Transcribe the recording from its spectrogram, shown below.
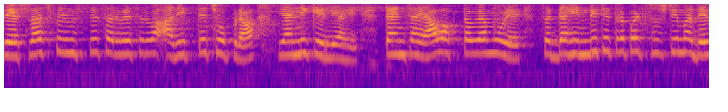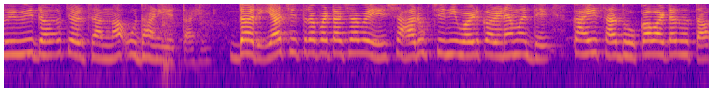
यशराज फिल्म्सचे सर्वेसर्व आदित्य चोप्रा यांनी केले आहे. त्यांच्या या वक्तव्यामुळे सध्या हिंदी चित्रपटसृष्टीमध्ये विविध चर्चांना उधाण येत आहे. डर या चित्रपटाच्या वेळी शाहरुखची निवड करण्यामध्ये काहीसा धोका वाटत होता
